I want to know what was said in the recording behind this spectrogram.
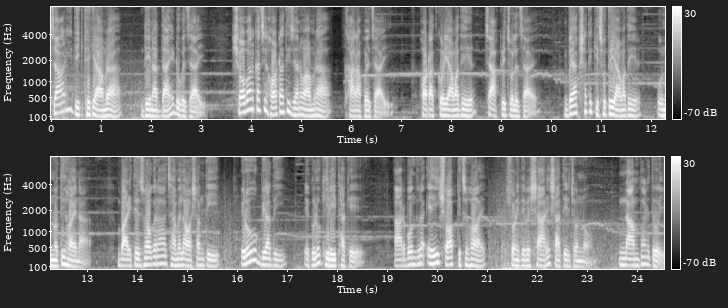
চারিদিক থেকে আমরা দেনার দায়ে ডুবে যাই। সবার কাছে হঠাৎই যেন আমরা খারাপ হয়ে যাই। হঠাৎ করে আমাদের চাকরি চলে যায়। ব্যবসাতে কিছুতেই আমাদের উন্নতি হয় না। বাড়িতে ঝগড়া, ঝামেলা, অশান্তি, রোগ, ব্যাধি, এগুলো ঘিরেই থাকে। আর বন্ধুরা, এই সব কিছু হয় শনিদেবের সাড়ে সাতির জন্য। নাম্বার দুই,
